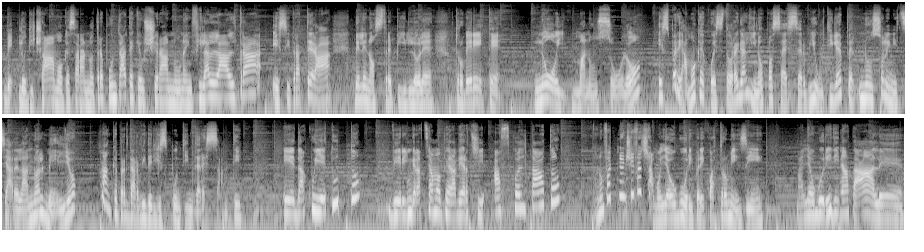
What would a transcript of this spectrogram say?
Beh, lo diciamo che saranno tre puntate che usciranno una in fila all'altra e si tratterà delle nostre pillole. Troverete noi, ma non solo, e speriamo che questo regalino possa esservi utile per non solo iniziare l'anno al meglio, ma anche per darvi degli spunti interessanti. E da qui è tutto. Vi ringraziamo per averci ascoltato. Ma non, fa- non ci facciamo gli auguri per i quattro mesi? Ma gli auguri di Natale!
